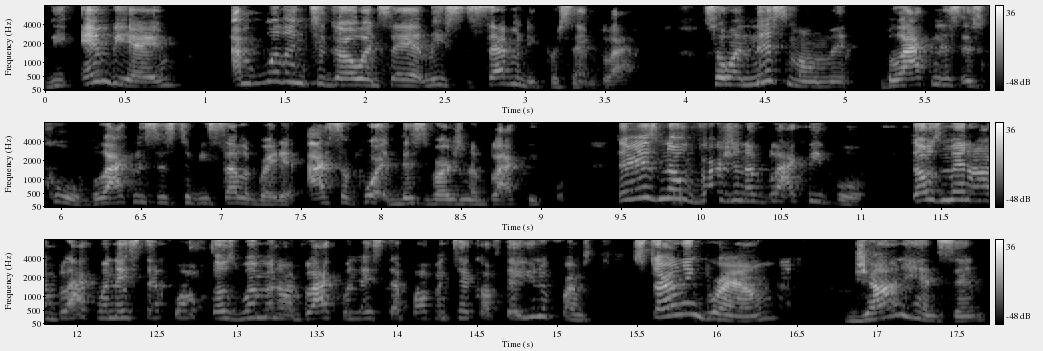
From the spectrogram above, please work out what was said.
The NBA, I'm willing to go and say at least 70% black. So in this moment, blackness is cool. Blackness is to be celebrated. I support this version of black people. There is no version of black people. Those men are black when they step off. Those women are black when they step off and take off their uniforms. Sterling Brown, John Henson,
